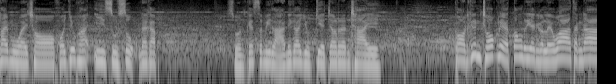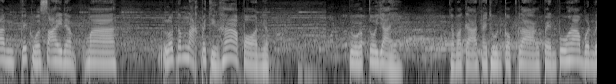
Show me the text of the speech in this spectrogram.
ค่ายมวยชอโคยุฮะอีสุสุนะครับ ส่วนเพชรสมิลานี่ก็อยู่เกียรติเจริญชัย ก่อนขึ้นชกเนี่ยต้องเรียนกันเลยว่าทางด้านเพชรหัวไซเนี่ยมาลดน้ำหนักไปถึง 5 ปอนด์ครับดูครับตัวใหญ่ กรรมการไพฑูรย์กบกลางเป็นผู้ห้ามบนเว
